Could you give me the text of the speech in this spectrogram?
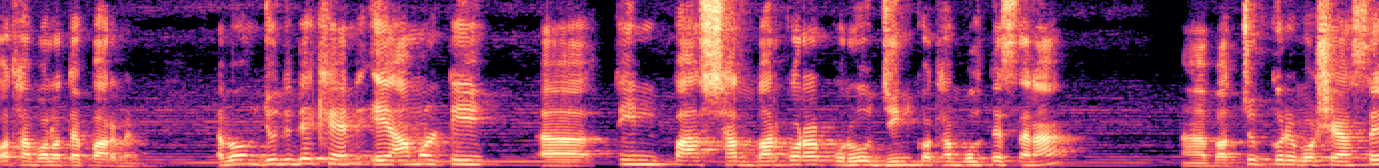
কথা বলাতে পারবেন। এবং যদি দেখেন এই আমলটি তিন, পাঁচ সাতবার করার পরেও জিন কথা বলতেছে না বা চুপ করে বসে আছে,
